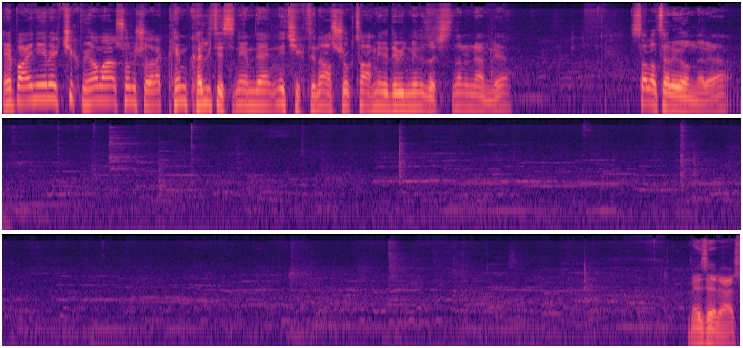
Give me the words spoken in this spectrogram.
Hep aynı yemek çıkmıyor ama sonuç olarak hem kalitesini hem de ne çıktığını az çok tahmin edebilmeniz açısından önemli. Salata reyonları. Mezeler.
